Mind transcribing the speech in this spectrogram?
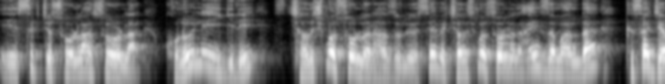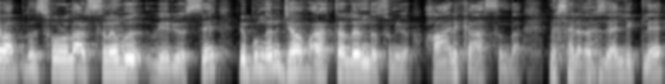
e, sıkça sorulan sorular. Konuyla ilgili çalışma soruları hazırlıyor size ve çalışma soruları aynı zamanda kısa cevaplı sorular sınavı veriyor size ve bunların cevap anahtarlarını da sunuyor. Harika aslında. Mesela özellikle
